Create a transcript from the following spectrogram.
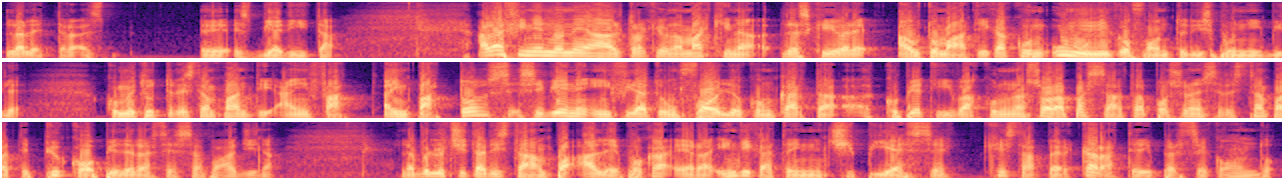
la lettera eh, sbiadita. Alla fine non è altro che una macchina da scrivere automatica con un unico font disponibile. Come tutte le stampanti a, infa- a impatto, se viene infilato un foglio con carta copiativa, con una sola passata possono essere stampate più copie della stessa pagina. La velocità di stampa all'epoca era indicata in CPS, che sta per caratteri per secondo.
